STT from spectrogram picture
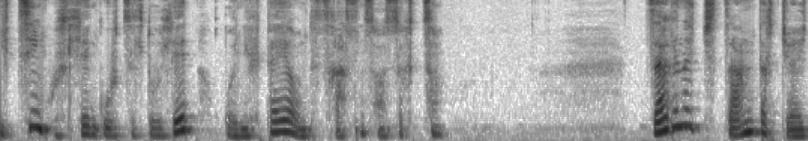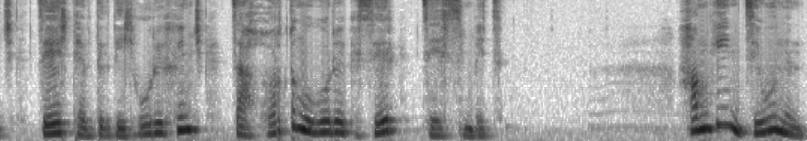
эцсийн хүслэн гүйцэлдүүлээд гунигтаяа унтцгаас нь сонсогдсон загнаж зандарч байж зээл тавьдаг дэлгүүрийнхэн ч за хурдан өгөөрэй гэсээр зээлсэн биз. Хамгийн зөвүүн нь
